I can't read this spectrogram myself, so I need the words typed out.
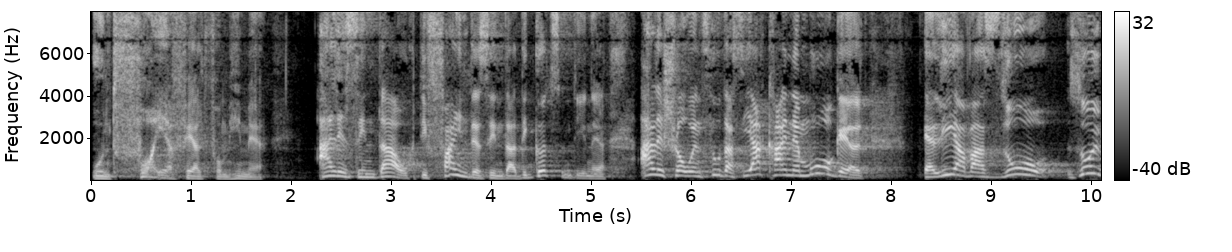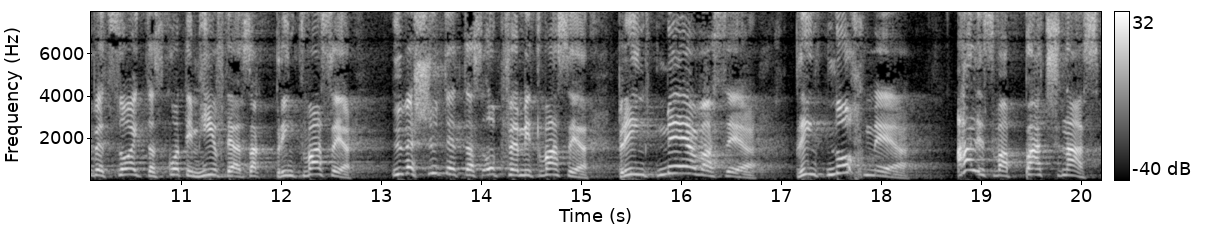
und Feuer fällt vom Himmel. Alle sind da, auch die Feinde sind da, die Götzendiener. Alle schauen zu, dass ja keine mogelt. Elia war so, so überzeugt, dass Gott ihm hilft. Er sagt, bringt Wasser überschüttet das Opfer mit Wasser, bringt mehr Wasser, bringt noch mehr. Alles war patschnass.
